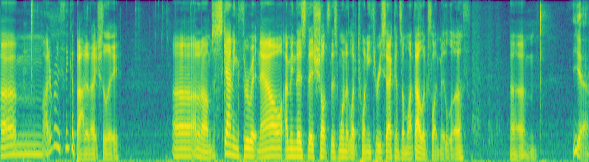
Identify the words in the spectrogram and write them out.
Um, I didn't really think about it actually. Uh, I don't know. I'm just scanning through it now. I mean, there's there's shots. There's one at like 23 seconds. I'm like, that looks like Middle Earth. Um, Yeah,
